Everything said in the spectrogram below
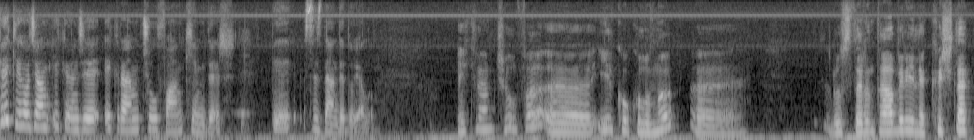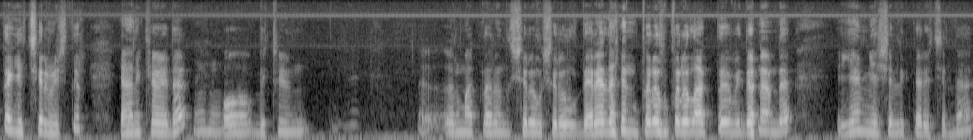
Peki hocam ilk önce Ekrem Çulfan kimdir? Bir sizden de duyalım. Ekrem Çulfa e, ilkokulunu e, Rusların tabiriyle kışlakta geçirmiştir. Yani köyde Hı hı. o bütün e, ırmakların şırıl şırıl, derelerin pırıl pırıl aktığı bir dönemde yemyeşillikler içinde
